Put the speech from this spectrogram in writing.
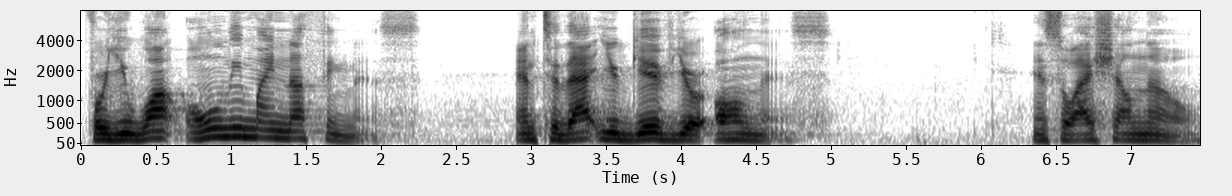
For you want only my nothingness, and to that you give your allness. And so I shall know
